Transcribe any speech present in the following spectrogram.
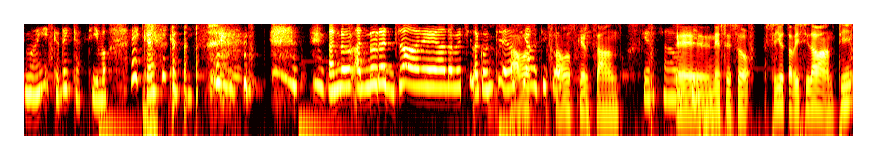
Ma è, è cattivo. È, sei cattivo. hanno, hanno, ragione ad avercela con te, stavo, asiatico. Stavo scherzando. Scherzavo. Eh, sì. Nel senso, se io ti avessi davanti,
